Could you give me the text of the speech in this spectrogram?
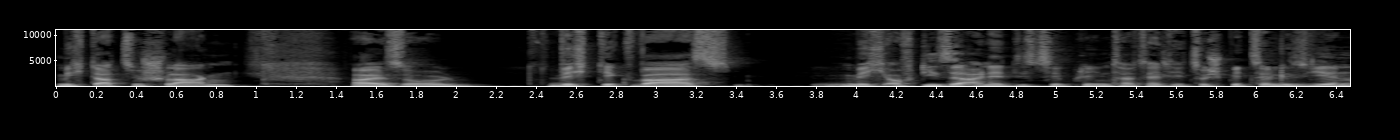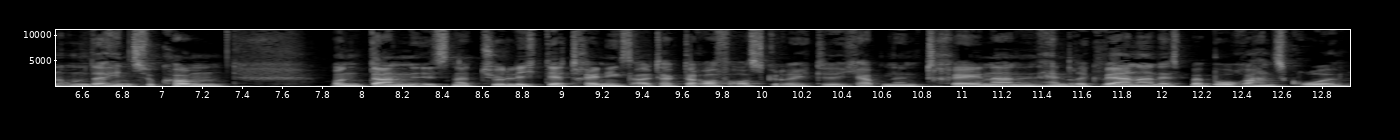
mich da zu schlagen. Also wichtig war es, mich auf diese eine Disziplin tatsächlich zu spezialisieren, um dahin zu kommen. Und dann ist natürlich der Trainingsalltag darauf ausgerichtet. Ich habe einen Trainer, einen Hendrik Werner, der ist bei Bora Hansgrohe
